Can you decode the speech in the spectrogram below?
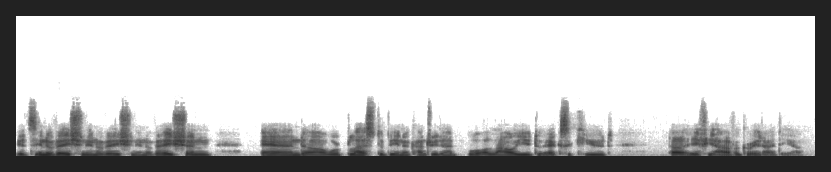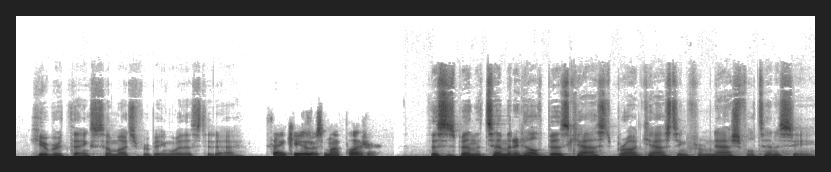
it's innovation, innovation, innovation, and uh, we're blessed to be in a country that will allow you to execute uh, if you have a great idea. Hubert, thanks so much for being with us today. Thank you. It was my pleasure. This has been the 10 Minute Health Bizcast, broadcasting from Nashville, Tennessee.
